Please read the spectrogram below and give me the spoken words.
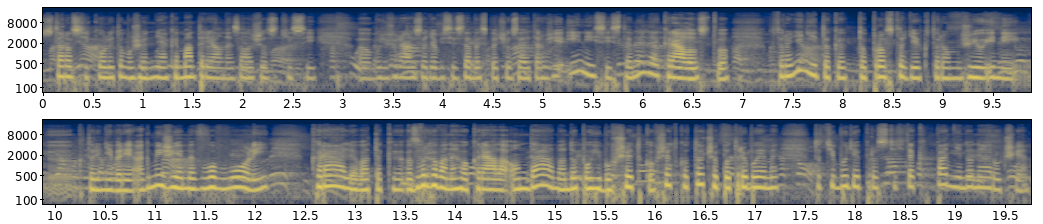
starosti kvôli tomu, že nejaké materiálne záležitosti si uh, budeš realizovať, aby si zabezpečil sa aj Je iný systém, iné kráľovstvo, ktoré není to, to prostredie, v ktorom žijú iní, uh, ktorí neveria. Ak my žijeme vo vôli kráľova, takého zvrchovaného kráľa, on dáva do pohybu všetko, všetko to, čo potrebujeme, to ti bude proste tak padne do náručia.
